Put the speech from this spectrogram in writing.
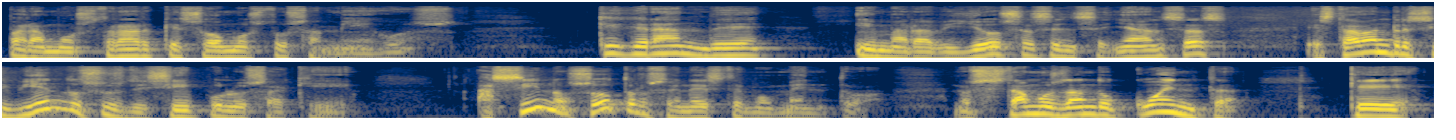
para mostrar que somos tus amigos. Qué grande y maravillosas enseñanzas estaban recibiendo sus discípulos aquí. Así nosotros en este momento nos estamos dando cuenta que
